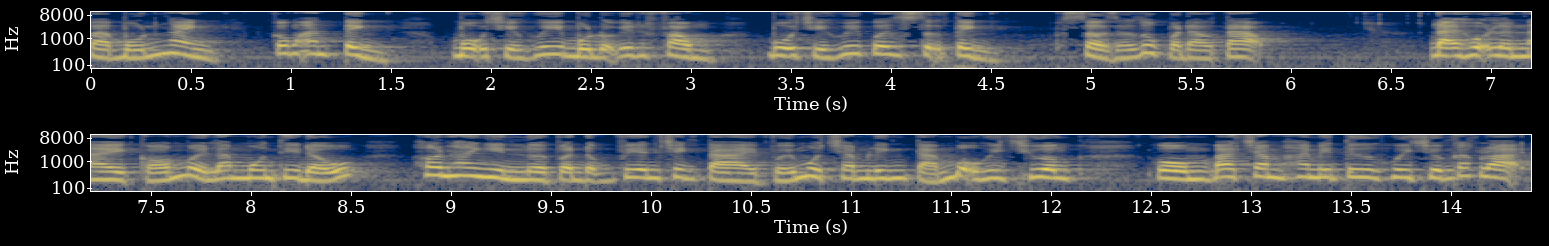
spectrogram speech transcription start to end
và 4 ngành, Công an tỉnh, Bộ Chỉ huy Bộ đội Biên phòng, Bộ Chỉ huy Quân sự tỉnh, Sở Giáo dục và Đào tạo, Đại hội lần này có 15 môn thi đấu, hơn 2.000 lượt vận động viên tranh tài với 108 bộ huy chương, gồm 324 huy chương các loại.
